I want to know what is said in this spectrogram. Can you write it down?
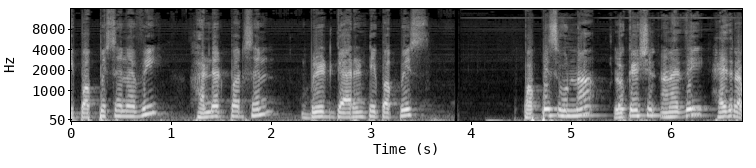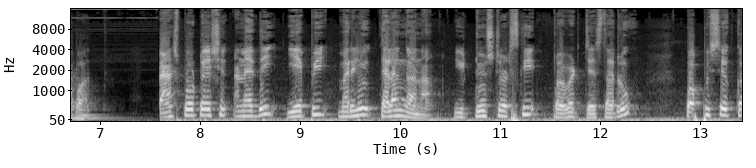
ఈ పప్పీస్ అనేవి hundred percent breed guarantee puppies. Puppies ఉన్న లొకేషన్ అనేది హైదరాబాద్. ట్రాన్స్పోర్టేషన్ అనేది ఏపీ మరియు తెలంగాణ. ఈ టూ స్టేట్స్కి ప్రొవైడ్ చేస్తారు. పప్పీస్ యొక్క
